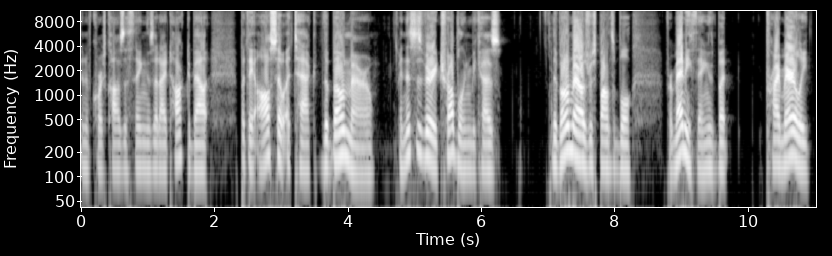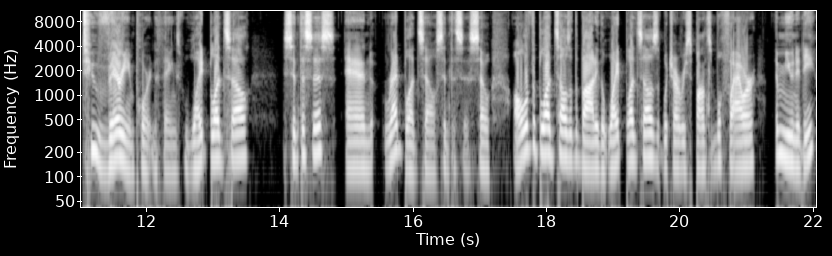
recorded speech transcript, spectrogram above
and of course cause the things that I talked about, but they also attack the bone marrow. And this is very troubling because the bone marrow is responsible for many things, but primarily two very important things white blood cell synthesis and red blood cell synthesis. So, all of the blood cells of the body, the white blood cells, which are responsible for our immunity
